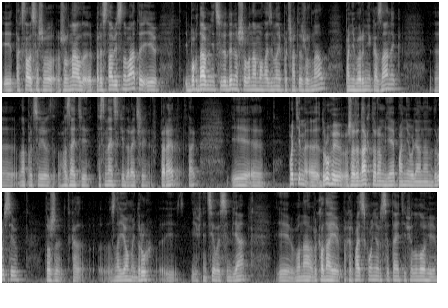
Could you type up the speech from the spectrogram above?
І так сталося, що журнал е, перестав існувати, і, і Бог дав мені цю людину, що вона могла зі мною почати журнал. Пані Вероніка Заник. Е, Вона працює в газеті Тиснецькій, до речі, вперед. Так? І е, потім другою вже редактором є пані Уляна Андрусів, теж така знайомий друг, їхня ціла сім'я. І вона викладає в Прикарпатському університеті філологію.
